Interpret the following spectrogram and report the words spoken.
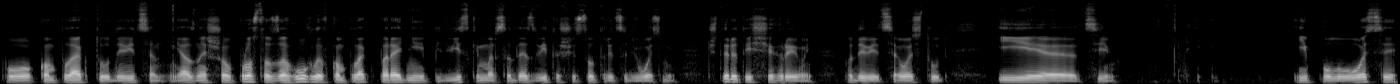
по комплекту. Дивіться, я знайшов, просто загуглив комплект передньої підвіски Mercedes Vito 638. 4 тисячі гривень. Подивіться, ось тут. І е, ці і полуосі,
